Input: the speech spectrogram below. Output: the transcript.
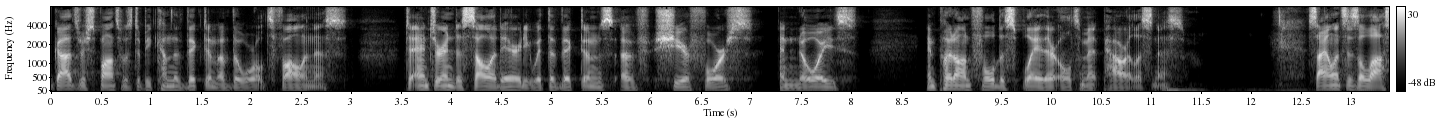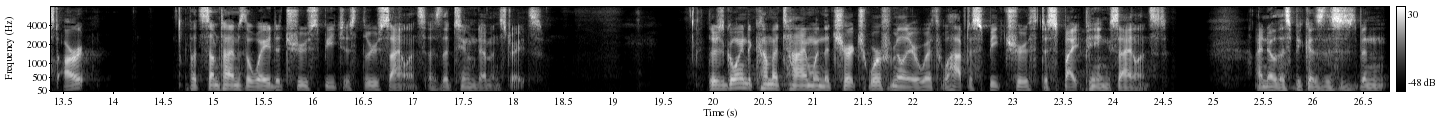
God's response was to become the victim of the world's fallenness, to enter into solidarity with the victims of sheer force and noise, and put on full display their ultimate powerlessness. Silence is a lost art, but sometimes the way to true speech is through silence, as the tomb demonstrates. There's going to come a time when the church we're familiar with will have to speak truth despite being silenced. I know this because this has been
